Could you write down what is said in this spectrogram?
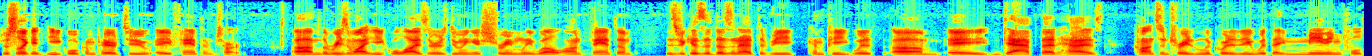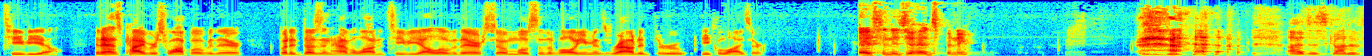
Just look at Equal compared to a Fantom chart. Um, the reason why Equalizer is doing extremely well on Fantom is because it doesn't have to be compete with um, a dApp that has concentrated liquidity with a meaningful TVL. It has Kyber swap over there, but it doesn't have a lot of TVL over there, so most of the volume is routed through Equalizer. Jason, is your head spinning? I just kind of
